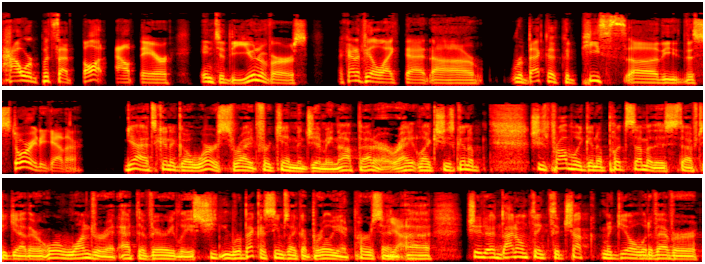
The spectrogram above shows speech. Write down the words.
Howard puts that thought out there into the universe, I kind of feel like that uh, Rebecca could piece uh, the the story together. Yeah, it's going to go worse, right, for Kim and Jimmy, not better, right? Like she's going to, she's probably going to put some of this stuff together or wonder it at the very least. She, Rebecca seems like a brilliant person. Yeah. Uh, she, I don't think that Chuck McGill would have ever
